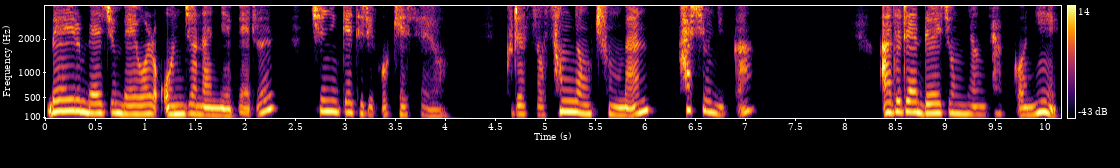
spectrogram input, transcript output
매일 매주 매월 온전한 예배를 주님께 드리고 계세요. 그래서 성령 충만 하십니까? 아들의 뇌종양 사건이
